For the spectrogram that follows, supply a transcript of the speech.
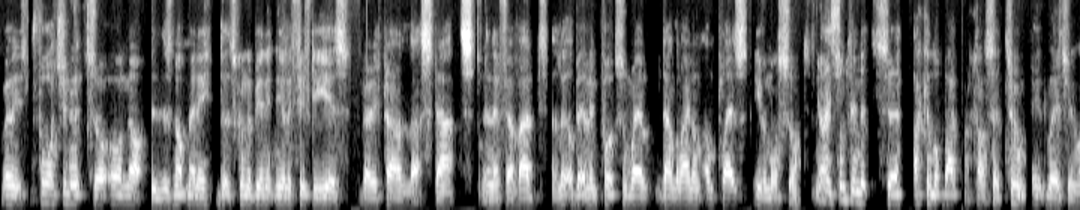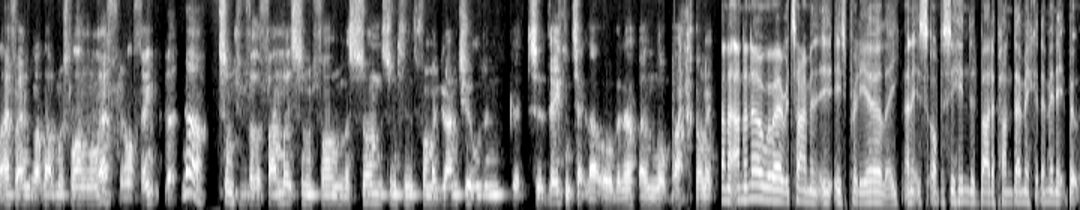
Whether it's fortunate or, or not, there's not many that's going to be in it nearly 50 years. Very proud of that start. And if I've had a little bit of input somewhere down the line on, on players, even more so. You know, it's something that uh, I can look back, I can't say too later in life. I haven't got that much long left, I don't think. But no, something for the family, something for my son, something for my grandchildren that uh, they can take that over now and look back on it. And, I- and I know uh, retirement is pretty early, and it's obviously hindered by the pandemic at the minute. But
